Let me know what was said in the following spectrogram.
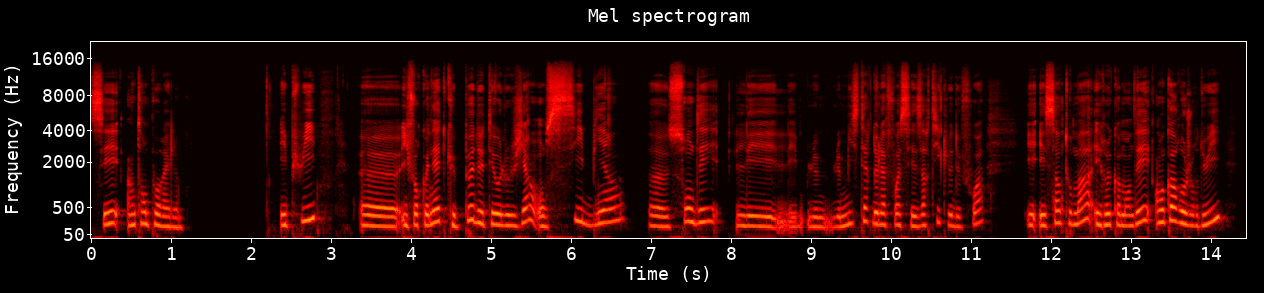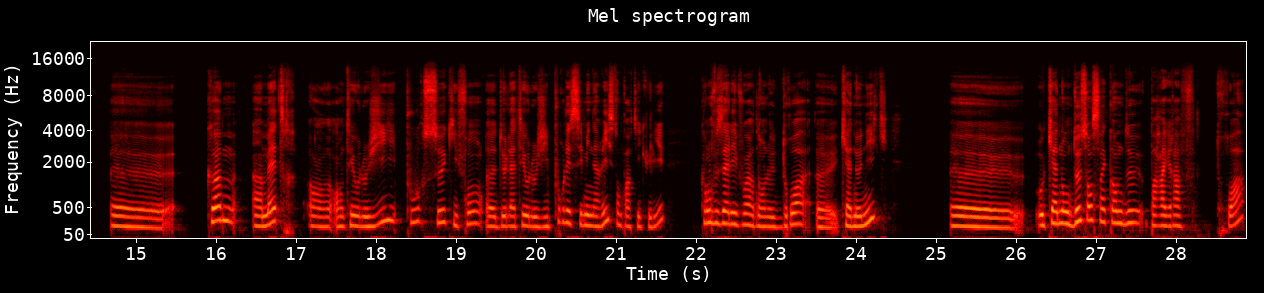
c'est intemporel. Et puis, il faut reconnaître que peu de théologiens ont si bien sondé le, mystère de la foi, ces articles de foi, et, saint Thomas est recommandé encore aujourd'hui euh, comme un maître en, théologie pour ceux qui font euh, de la théologie, pour les séminaristes en particulier. Quand vous allez voir dans le droit euh, canonique, au canon 252, paragraphe 3,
